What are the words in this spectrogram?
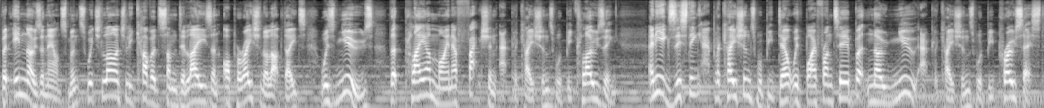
but in those announcements which largely covered some delays and operational updates was news that player minor faction applications would be closing. Any existing applications would be dealt with by Frontier but no new applications would be processed.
